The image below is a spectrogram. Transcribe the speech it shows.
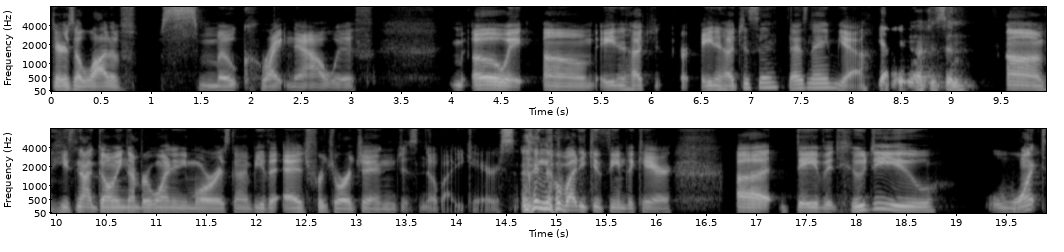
There's a lot of smoke right now with oh wait, um, Aidan Hutch or Aidan Hutchinson. That's his name. Yeah. Yeah, Aidan Hutchinson. Um, he's not going number one anymore. It's going to be the edge for Georgia, and just nobody cares. nobody can seem to care. Uh, David, who do you want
